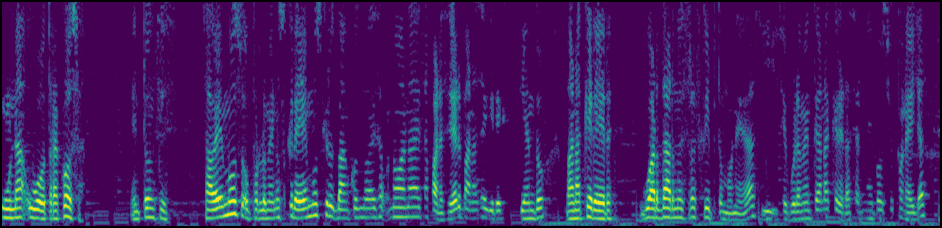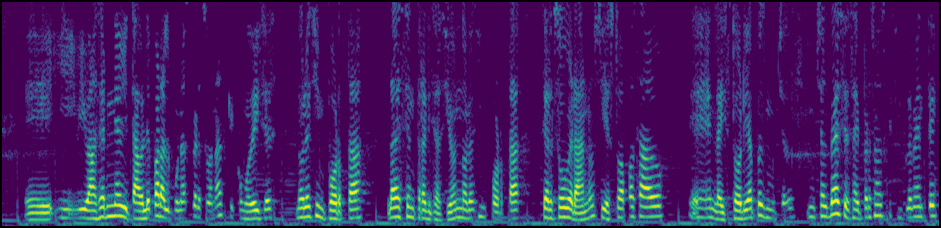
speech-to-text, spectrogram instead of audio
una u otra cosa. Entonces, sabemos o por lo menos creemos que los bancos no, van a desaparecer, van a seguir existiendo, van a querer guardar nuestras criptomonedas y seguramente van a querer hacer negocio con ellas eh, y, va a ser inevitable para algunas personas que como dices no les importa la descentralización, no les importa ser soberanos y esto ha pasado eh, en la historia pues muchas, muchas veces. Hay personas que simplemente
